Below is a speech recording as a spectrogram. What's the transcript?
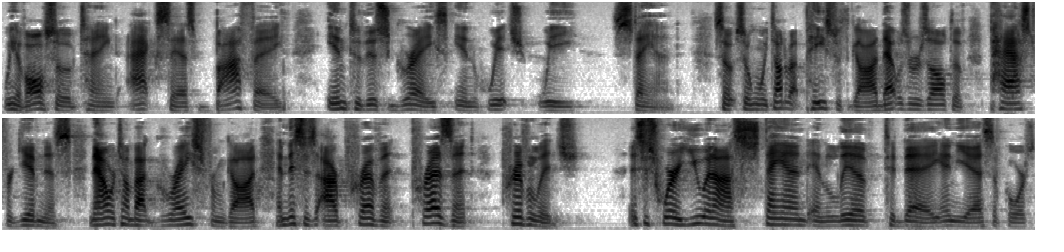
we have also obtained access by faith into this grace in which we stand. So, so when we talked about peace with God, that was a result of past forgiveness. Now we're talking about grace from God, and this is our present, present privilege. This is where you and I stand and live today, and yes, of course,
